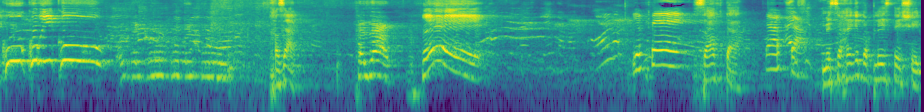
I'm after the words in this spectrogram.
קוקו וקו, חזק, חזק, ו... יפה. סבתא, סבתא. משחקת בפלייסטיישן.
